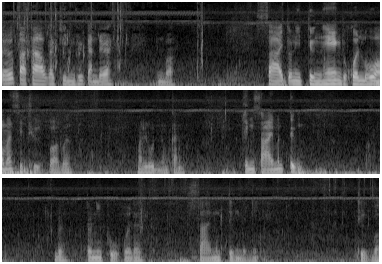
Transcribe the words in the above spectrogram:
เออปลาขาวก็กินคือกันเด้อเห็นบ่ ทรายตัวนี้ตึงแห้งทุกคนบ่ฮู้ว่ามันสิถือบ่เบิ้งมันรุดน้ำกัน เป็นทรายมันตึง เบิ้งตัวนี้ผูกไว้เลยทรายมันตึงแบบนี้ ถือบ่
